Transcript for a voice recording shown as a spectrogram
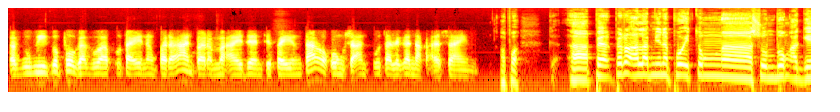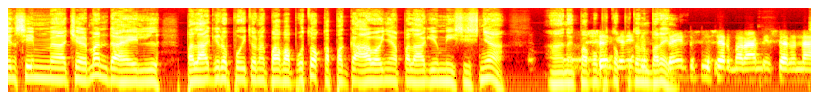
pag-uwi ko po, gagawa po tayo ng paraan para ma-identify yung tao kung saan po talaga naka-assign. Opo. Ah, pero, pero alam niyo na po itong ah, sumbong against him, ah, Chairman, dahil palagi raw po ito nagpapaputok kapag kaaway niya palagi yung misis niya. Ah, nagpapaputok po ito ng baril. ganito po, sir, marami, sir, na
